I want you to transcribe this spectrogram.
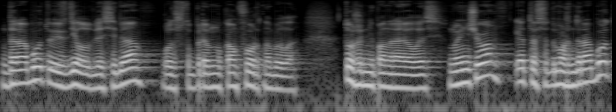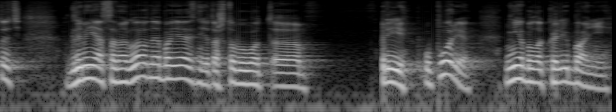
доработаю, сделаю для себя, вот чтобы прям ну, комфортно было. Тоже не понравилось. Но ничего, это все можно доработать. Для меня самая главная боязнь, это чтобы вот э, при упоре не было колебаний.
